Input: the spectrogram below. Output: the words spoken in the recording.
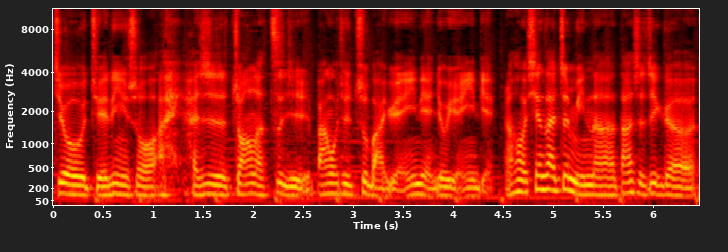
就决定说，哎，还是装了，自己搬过去住吧，远一点就远一点。然后现在证明呢，当时这个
